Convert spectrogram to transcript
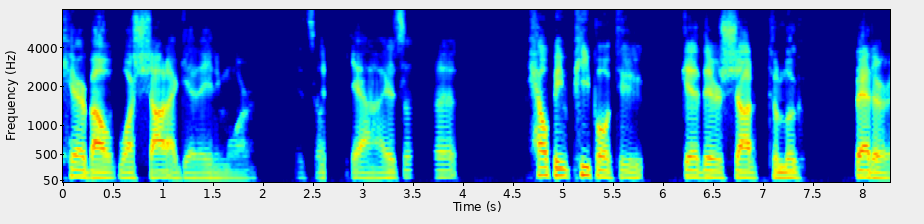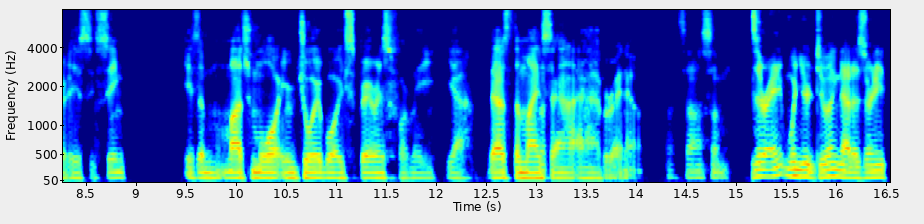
care about what shot I get anymore. It's a, yeah, it's a, a helping people to get their shot to look better is seem is a much more enjoyable experience for me. Yeah, that's the mindset I have right now. That's awesome. Is there any when you're doing that? Is there any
